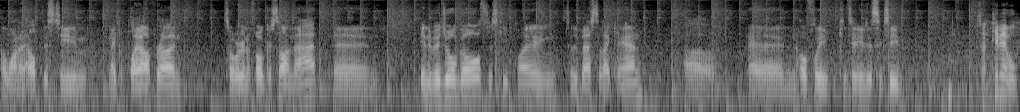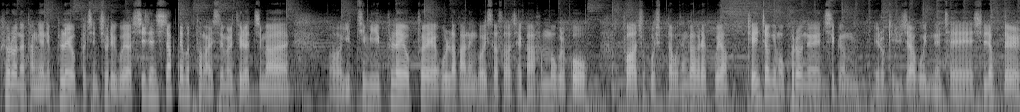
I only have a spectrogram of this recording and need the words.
I want to help this team make a playoff run. So we're going to focus on that. And individual goals, just keep playing to the best that I can. um, and hopefully continue to succeed. 우선 팀의 목표로는 당연히 플레이오프 진출이고요. 시즌 시작 때부터 말씀을 드렸지만 어, 이 팀이 플레이오프에 올라가는 거에 있어서 제가 한몫을 꼭 도와주고 싶다고 생각을 했고요. 개인적인 목표로는 지금 이렇게 유지하고 있는 제 실력들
